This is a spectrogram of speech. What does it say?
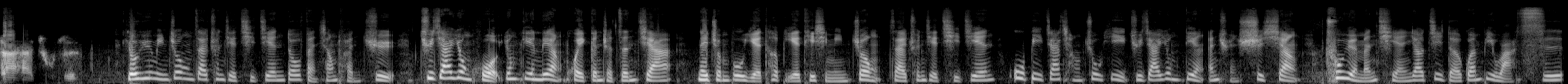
灾害处置。由于民众在春节期间都返乡团聚，居家用火用电量会跟着增加。内政部也特别提醒民众，在春节期间务必加强注意居家用电安全事项。出远门前要记得关闭瓦斯，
